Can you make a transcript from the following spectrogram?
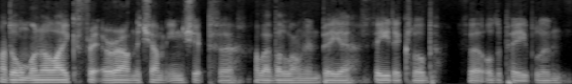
I don't want to like fritter around the championship for however long and be a feeder club for other people, and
